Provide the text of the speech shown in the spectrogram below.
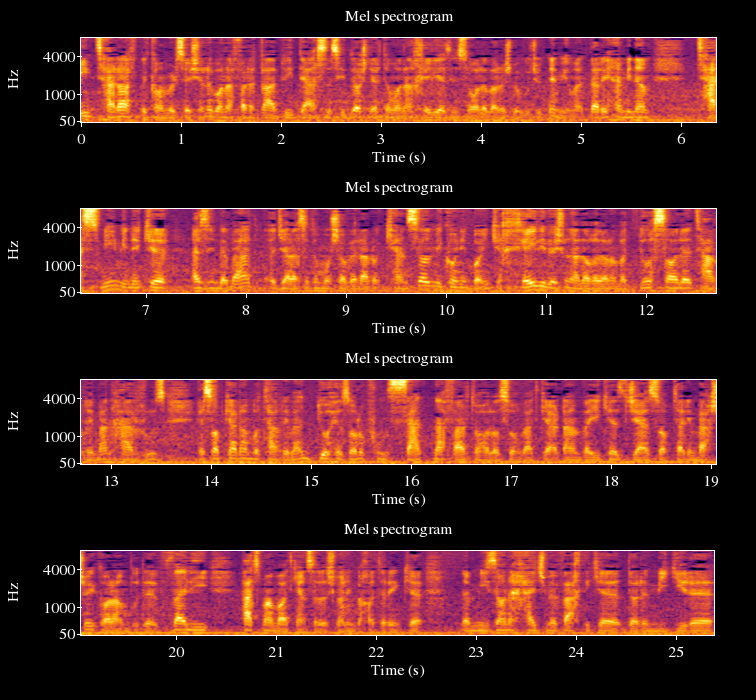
این طرف به کانورسیشن با نفر قبلی دسترسی داشت احتمالا خیلی از این سوالا براش به وجود نمی اومد برای همینم تصمیم اینه که از این به بعد جلسات مشاوره رو کنسل می‌کنیم با اینکه خیلی بهشون علاقه دارم و دو سال تقریبا هر روز حساب کردم با تقریبا 2500 نفر تا حالا صحبت کردم و یکی از جذاب ترین بخشای کارم بوده. ولی حتما باید کنسلش کنیم به خاطر اینکه میزان حجم وقتی که داره می‌گیره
